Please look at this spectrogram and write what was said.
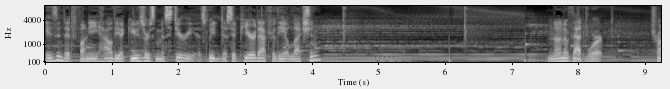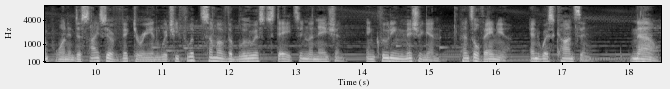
Isn't it funny how the accusers mysteriously disappeared after the election? None of that worked. Trump won a decisive victory in which he flipped some of the bluest states in the nation, including Michigan, Pennsylvania, and Wisconsin. Now,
